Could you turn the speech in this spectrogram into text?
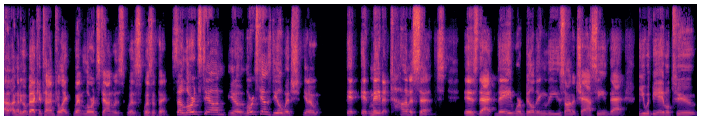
I'm going to go back in time to like when Lordstown was was was a thing. So Lordstown, you know, Lordstown's deal, which you know, it it made a ton of sense is that they were building these on a chassis that you would be able to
